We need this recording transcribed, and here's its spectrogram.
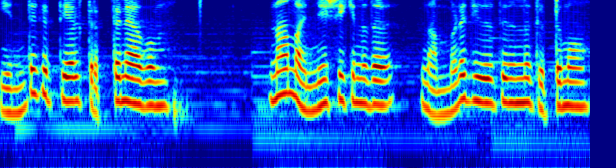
എന്ത് കിട്ടിയാൽ തൃപ്തനാകും? നാം അന്വേഷിക്കുന്നത് നമ്മുടെ ജീവിതത്തിൽ നിന്ന് കിട്ടുമോ?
